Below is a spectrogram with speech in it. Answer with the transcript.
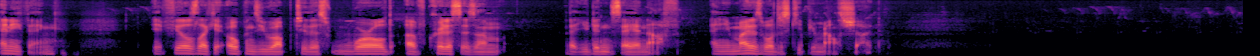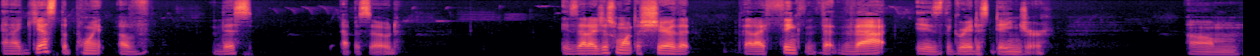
anything, it feels like it opens you up to this world of criticism that you didn't say enough. And you might as well just keep your mouth shut. And I guess the point of this episode is that I just want to share that that I think that that is the greatest danger um,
